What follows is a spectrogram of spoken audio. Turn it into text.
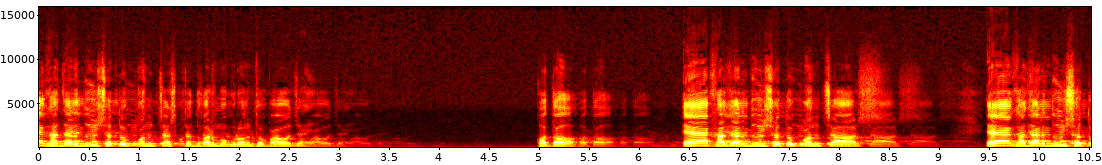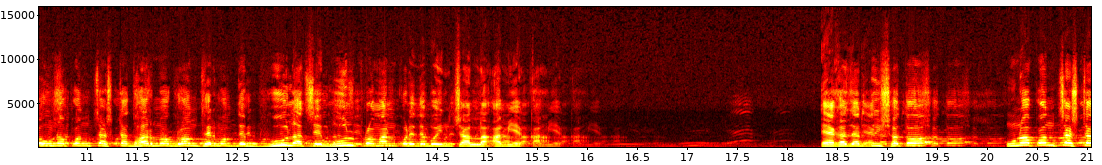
এক হাজার দুইশত পঞ্চাশটা ধর্মগ্রন্থ পাওয়া যায়। কত? এক হাজার দুইশত পঞ্চাশ। এক হাজার দুইশত উনপঞ্চাশটা ধর্মগ্রন্থের মধ্যে ভুল আছে, ভুল প্রমাণ করে দেব ইনশাল্লাহ আমি একা। হাজার দুইশত উনপঞ্চাশটা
